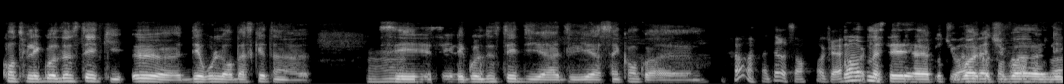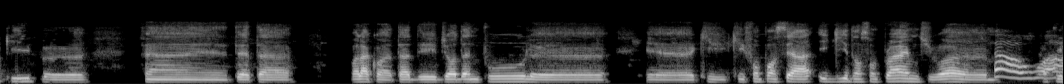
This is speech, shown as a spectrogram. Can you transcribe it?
contre les Golden State qui, eux, déroulent leur basket. Hein. Mhm. C'est les Golden State d'il y, a 5 ans, quoi. Ah, intéressant. Ok. Non, mais c'est quand tu vois, quand tu vois l'équipe, enfin, voilà quoi, tu as des Jordan Poole euh, euh, qui, qui, font penser à Iggy dans son prime, tu vois. Euh, oh, wow.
